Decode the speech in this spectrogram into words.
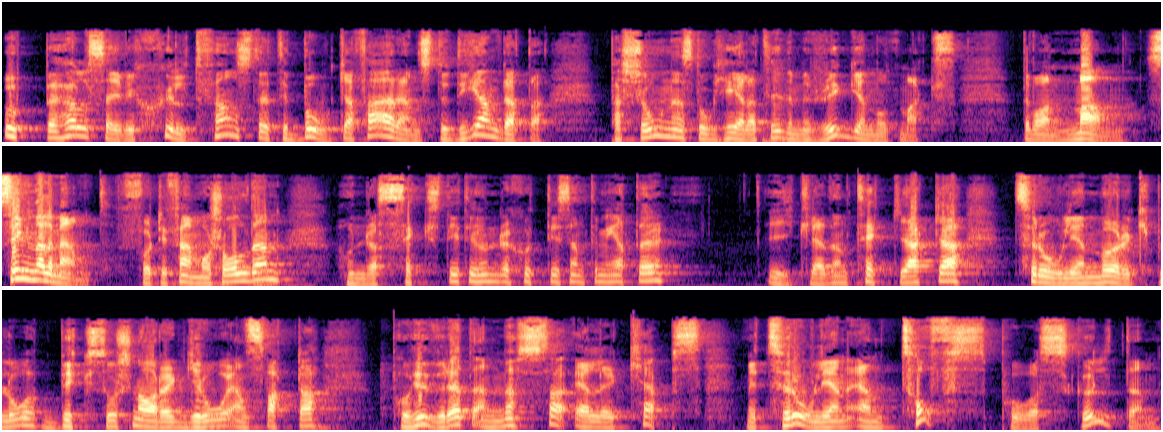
uppehöll sig vid skyltfönstret till bokaffären studerande detta. Personen stod hela tiden med ryggen mot Max. Det var en man. Signalement. 45-årsåldern. 160-170 cm. Iklädd en täckjacka. Troligen mörkblå. Byxor snarare grå än svarta. På huvudet en mössa eller keps. Med troligen en tofs på skulten.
